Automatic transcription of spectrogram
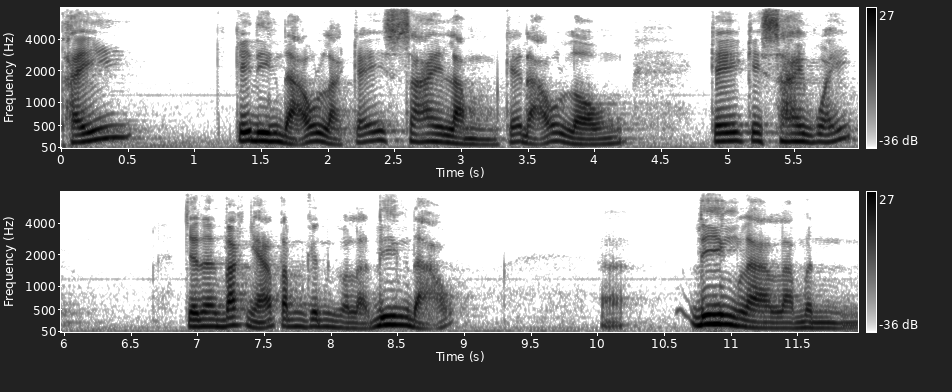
thấy cái điên đảo là cái sai lầm cái đảo lộn cái cái sai quấy. Cho nên bác nhã tâm kinh gọi là điên đảo. À, điên là là mình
